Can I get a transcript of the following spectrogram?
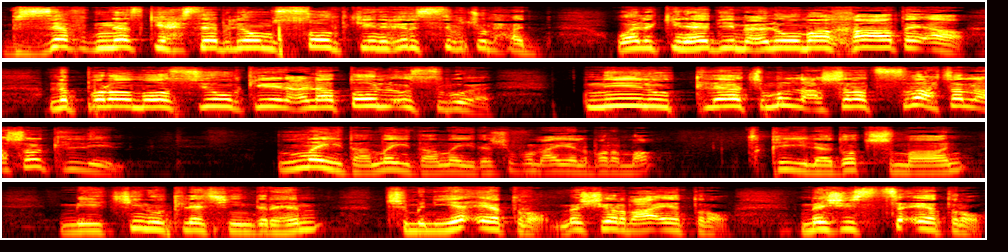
بزاف الناس كيحسب لهم ال solde كاين غير السبت والحد ولكن هذه معلومة خاطئة. ال promotion كاين على طول الأسبوع اثنين وثلاث من العشرة الصباح حتى العشرة الليل. نيضة نيضة نيضة. شوفوا معايا البرمة. ثقيلة دوتشمان 230 درهم 8 ايترو ماشي 4 ايترو ماشي 6 ايترو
